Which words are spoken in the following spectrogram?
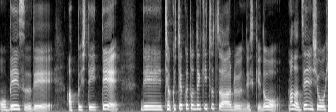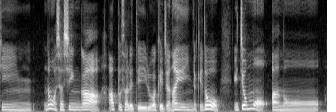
をベースでアップしていてで着々とできつつあるんですけどまだ全商品の写真がアップされているわけじゃないんだけど一応もうあのー、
